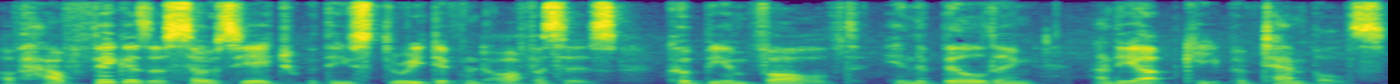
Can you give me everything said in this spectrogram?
of how figures associated with these three different offices could be involved in the building and the upkeep of temples?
